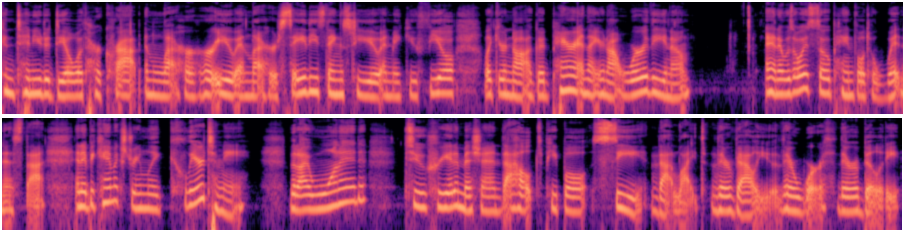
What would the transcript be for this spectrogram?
continue to deal with her crap and let her hurt you and let her say these things to you and make you feel like you're not a good parent and that you're not worthy, you know. And it was always so painful to witness that. And it became extremely clear to me that I wanted to create a mission that helped people see that light, their value, their worth, their ability,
